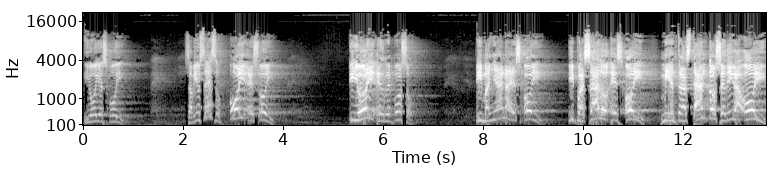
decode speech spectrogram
Y hoy es hoy. ¿Sabía usted eso? Hoy es hoy. Y hoy es reposo. Y mañana es hoy. Y pasado es hoy. Mientras tanto se diga hoy.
